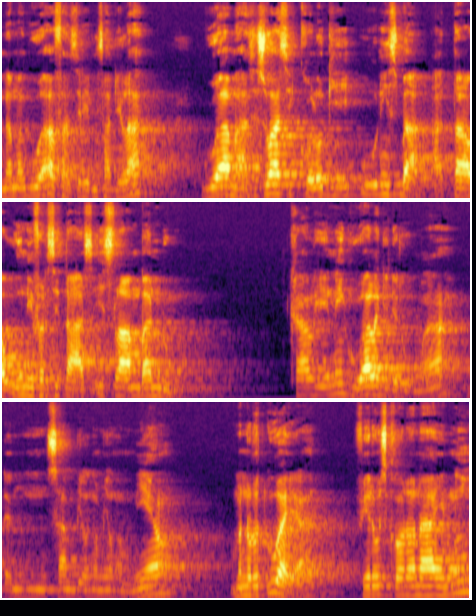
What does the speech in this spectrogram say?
nama gua Fazrin Fadilah. Gua mahasiswa psikologi Unisba atau Universitas Islam Bandung. Kali ini gua lagi di rumah dan sambil ngemil-ngemil. Menurut gua ya, virus corona ini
